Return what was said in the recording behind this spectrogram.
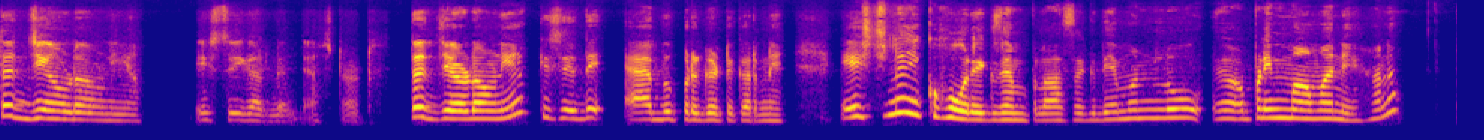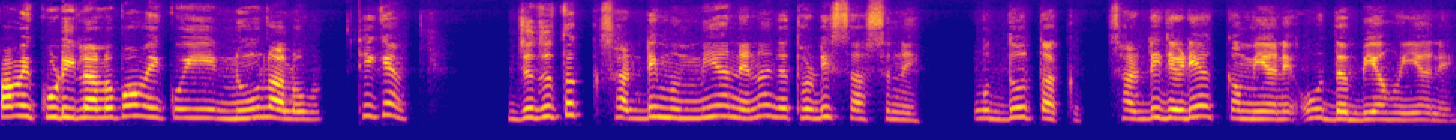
ਧੱਜੀਆਂ ਉਡਾਉਣੀਆਂ, ਇਸ ਕਰ ਲੈਂਦੇ ਆ ਸਟਾਰਟ ਧੱਜੀਆਂ ਉਡਾਉਣੀਆਂ ਕਿਸੇ ਦੇ ਐਬ ਪ੍ਰਗਟ ਕਰਨੇ। ਇਸ 'ਚ ਨਾ ਇੱਕ ਹੋਰ ਐਗਜ਼ਾਮਪਲ ਆ ਸਕਦੀ ਹੈ ਮੰਨ ਲਓ ਆਪਣੀ ਮਾਵਾਂ ਨੇ, ਹਨਾ? ਭਾਵੇਂ ਕੁੜੀ ਲਾ ਲਓ, ਭਾਵੇਂ ਕੋਈ ਨੂੰਹ ਲਾ ਲਓ, ਠੀਕ ਹੈ? ਜਦੋਂ ਤੱਕ ਸਾਡੀ ਮੰਮੀਆਂ ਨੇ ਨਾ, ਜਾਂ ਤੁਹਾਡੀ ਸੱਸ ਨੇ, ਉਦੋਂ ਤੱਕ ਸਾਡੀ ਜਿਹੜੀਆਂ ਕਮੀਆਂ ਨੇ, ਉਹ ਦੱਬੀਆਂ ਹੋਈਆਂ ਨੇ।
